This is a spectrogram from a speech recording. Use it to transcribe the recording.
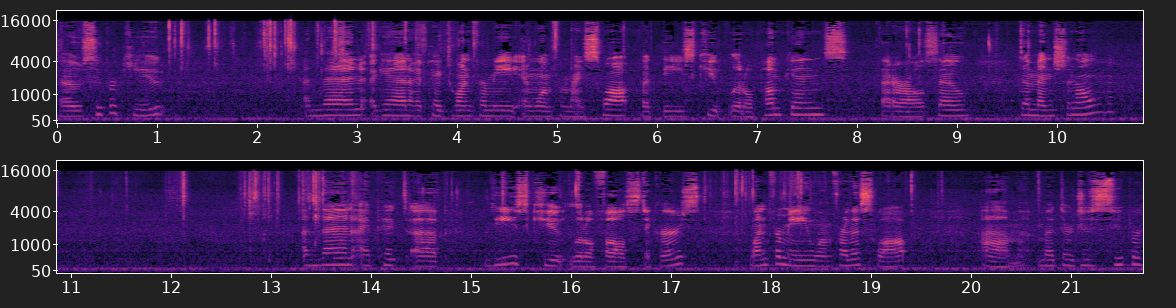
So super cute. And then again, I picked one for me and one for my swap, but these cute little pumpkins that are also dimensional. And then I picked up these cute little fall stickers. One for me, one for the swap. Um, but they're just super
